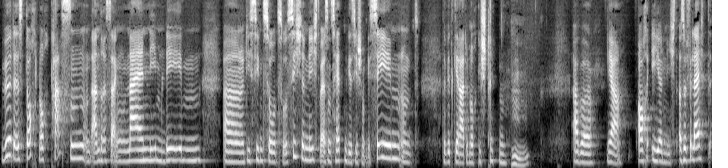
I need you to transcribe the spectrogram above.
würde es doch noch passen. Und andere sagen, nein, nie im Leben, äh, die sind so und so sicher nicht, weil sonst hätten wir sie schon gesehen. Und da wird gerade noch gestritten. Hm. Aber ja, auch eher nicht. Also vielleicht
